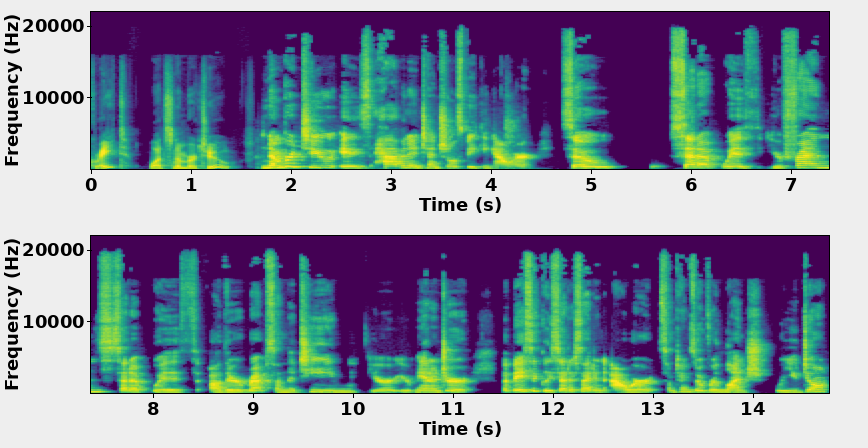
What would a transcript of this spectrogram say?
Great. What's number two? Number two is have an intentional speaking hour. So set up with your friends, set up with other reps on the team, your your manager, but basically set aside an hour, sometimes over lunch, where you don't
